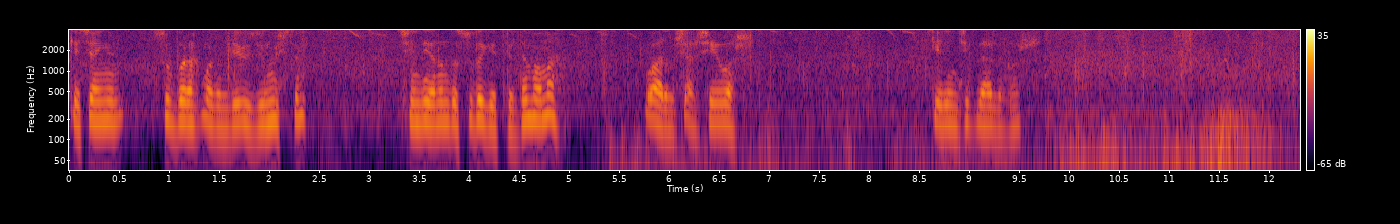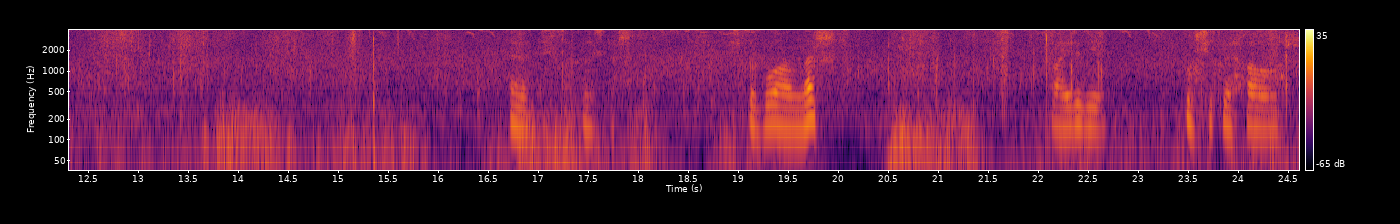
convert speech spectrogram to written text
Geçen gün su bırakmadım diye üzülmüştüm. Şimdi yanımda su da getirdim ama varmış her şey var. Gelincikler de var. Evet arkadaşlar. İşte bu anlar ayrı bir ışık ve hava var.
